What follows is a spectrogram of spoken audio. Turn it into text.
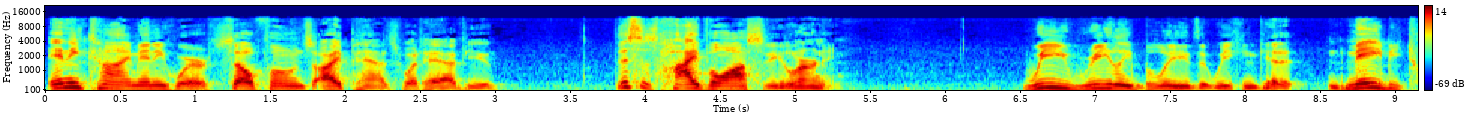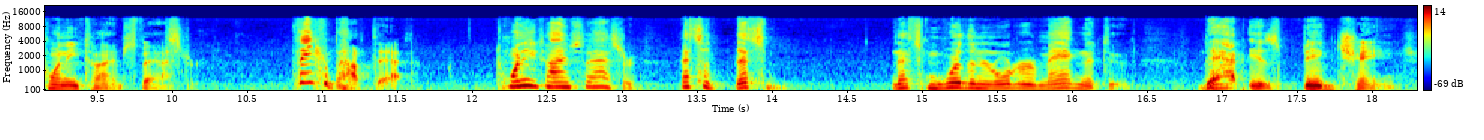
anytime, anywhere, cell phones, iPads, what have you. This is high velocity learning. We really believe that we can get it maybe 20 times faster. Think about that 20 times faster. That's, a, that's, that's more than an order of magnitude. That is big change.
